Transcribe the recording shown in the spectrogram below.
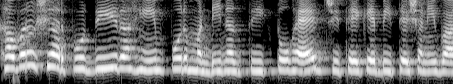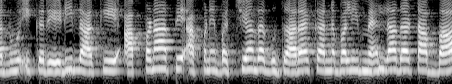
ਖਬਰ ਹੁਸ਼ਿਆਰਪੁਰ ਦੀ ਰਹੀਮਪੁਰ ਮੰਡੀ ਨਜ਼ਦੀਕ ਤੋਂ ਹੈ, ਜਿੱਥੇ ਕਿ ਬੀਤੇ ਸ਼ਨੀਵਾਰ ਨੂੰ ਇੱਕ ਰੇੜੀ ਲਾ ਕੇ ਆਪਣਾ ਤੇ ਆਪਣੇ ਬੱਚਿਆਂ ਦਾ ਗੁਜ਼ਾਰਾ ਕਰਨ ਵਾਲੀ ਮਹਿਲਾ ਦਾ ਢਾਬਾ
